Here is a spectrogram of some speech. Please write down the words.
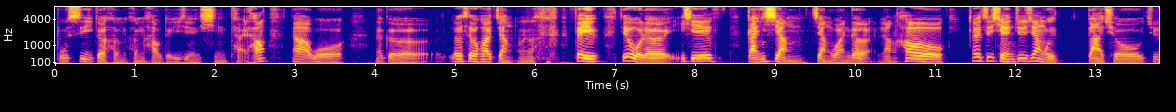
不是一个很很好的一件心态。好，那我那个乐色话讲，嗯，废就是我的一些感想讲完了，然后那之前就像我打球就。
